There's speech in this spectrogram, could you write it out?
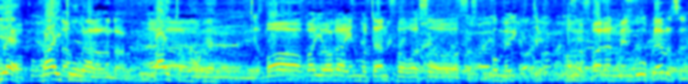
Yeah, på onsdag mot. Arendal. Eh, Hva, hva gjør dere inn mot den for å komme, komme fra den med en god opplevelse?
